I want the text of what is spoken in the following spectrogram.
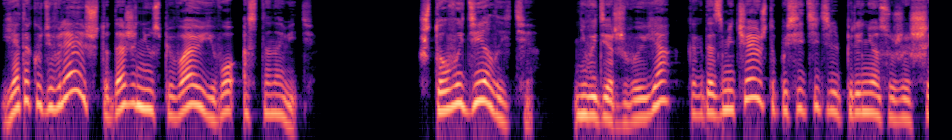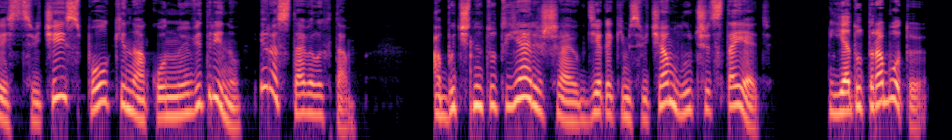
Я так удивляюсь, что даже не успеваю его остановить. «Что вы делаете?» Не выдерживаю я, когда замечаю, что посетитель перенес уже шесть свечей с полки на оконную витрину и расставил их там. Обычно тут я решаю, где каким свечам лучше стоять. Я тут работаю.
